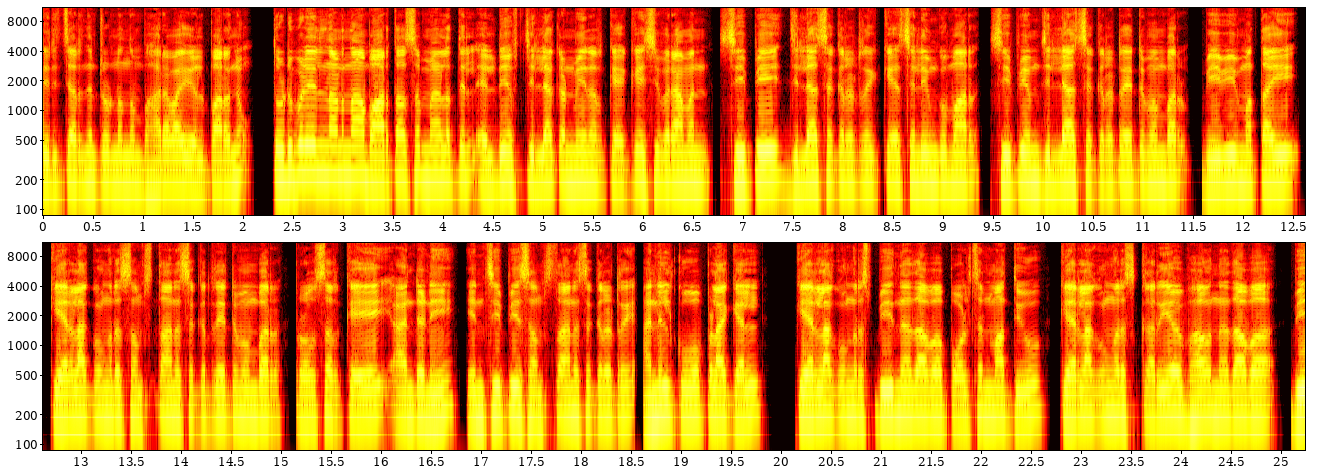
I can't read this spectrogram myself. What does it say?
തിരിച്ചറിഞ്ഞിട്ടുണ്ടെന്നും ഭാരവാഹികൾ പറഞ്ഞു. തൊടുപുഴയിൽ നടന്ന വാർത്താ സമ്മേളനത്തിൽ എൽ ഡി എഫ് ജില്ലാ convener K K Sivaraman C P I ജില്ലാ secretary K Saleemkumar C P M ജില്ലാ secretariat member V V Mathai Kerala Congress സംസ്ഥാന secretariat member professor K A Antony N C P സംസ്ഥാന സെക്രട്ടറി അനിൽ കൂവപ്പിളാക്കൽ കേരള കോൺഗ്രസ് ബി നേതാവ് പോൾസൺ മാത്യു കേരള കോൺഗ്രസ് കറിയ വിഭാഗം നേതാവ് വി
